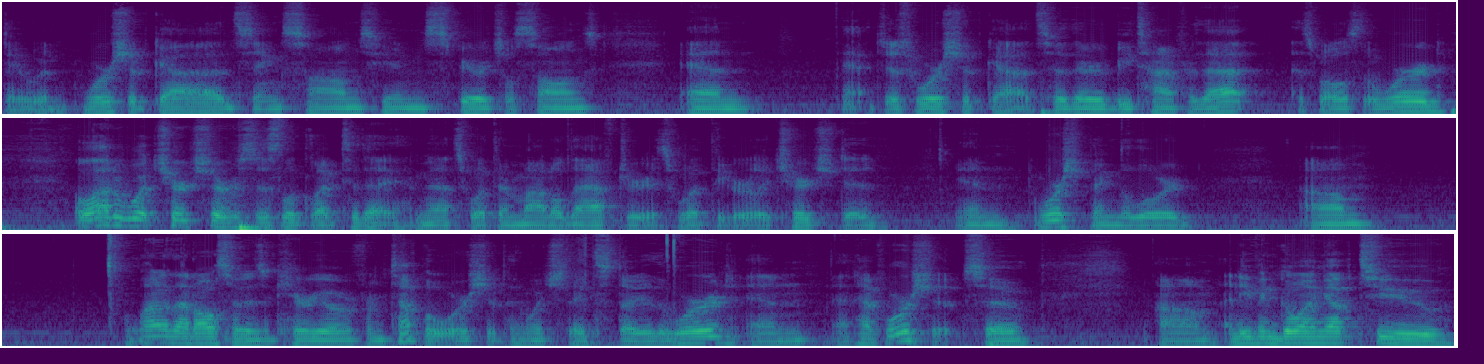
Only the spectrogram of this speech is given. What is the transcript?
they would worship God, sing psalms, hymns, spiritual songs, and yeah, just worship God. So there would be time for that as well as the Word. A lot of what church services look like today. I mean, that's what they're modeled after. It's what the early church did in worshiping the Lord. Um, a lot of that also is a carryover from temple worship, in which they'd study the Word and, and have worship. So, um, and even going up to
